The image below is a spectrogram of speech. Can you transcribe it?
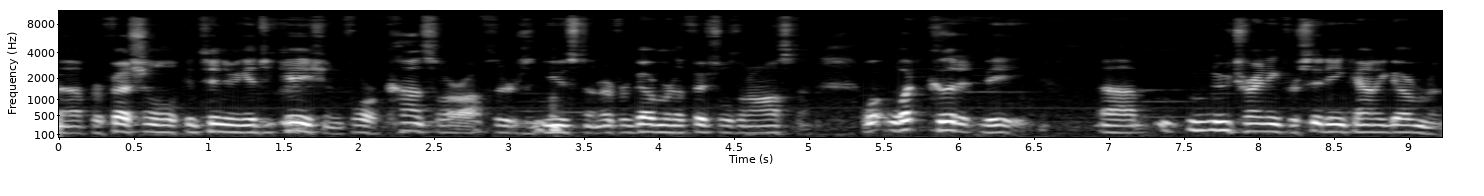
uh, professional continuing education for consular officers in Houston or for government officials in Austin? What, what could it be? Uh, new training for city and county government,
